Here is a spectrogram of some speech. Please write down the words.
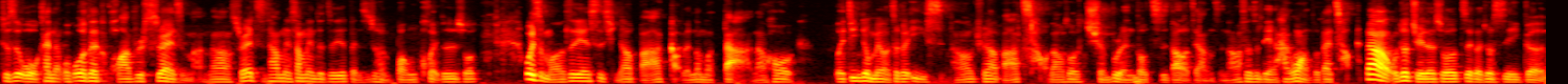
就是我看到我我在滑 Threads 嘛，那 Threads 他们上面的这些粉丝就很崩溃，就是说为什么这件事情要把它搞得那么大，然后维京就没有这个意思，然后却要把它炒到说全部人都知道这样子，然后甚至连韩网都在炒，那我就觉得说这个就是一个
